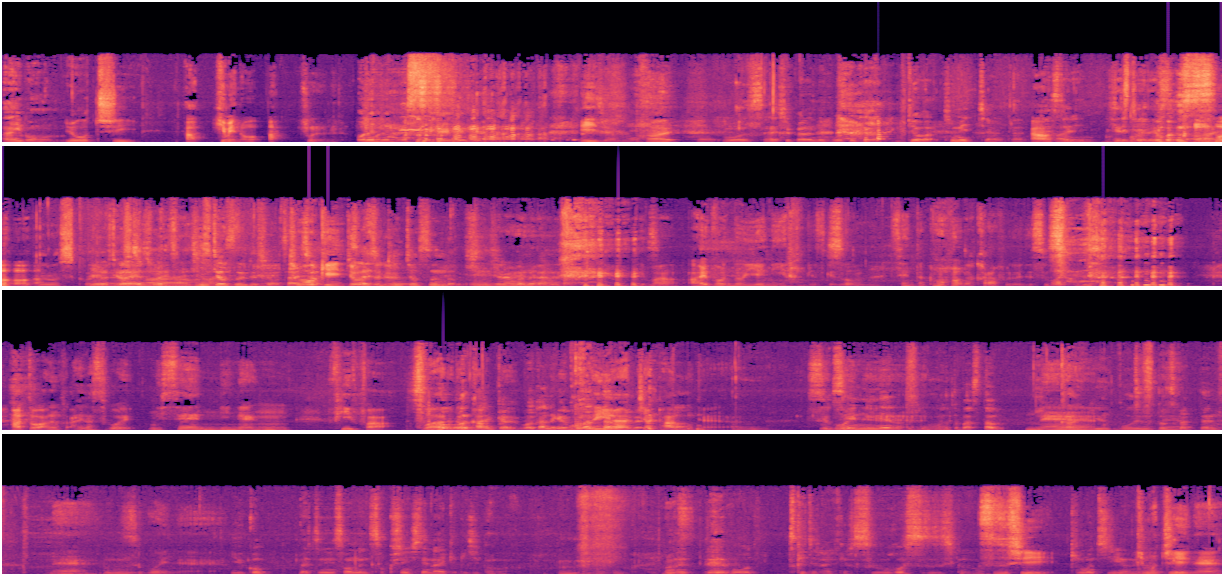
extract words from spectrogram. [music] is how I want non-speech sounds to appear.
アイボン幼稚あ姫の？あそうだよね。お願いしますいいじゃんもう。はい。もう最初からね冒頭から今日は姫ちゃんがあゲストにゲストで来てくれます。はい。よろしくお願いしよろしくお願いしまます。緊張するでしょ？最初。超緊張する。最初緊張すんの信じられない今アイボンの家にいるんですけど洗濯物がカラフルですごい。[laughs] あとあのあれがすごい。2002年 FIFA ワールドカッなんかわプかんないけどコリアジャンパンみたいな。すごい2002年ねの時にもらったバスタオル。日韓友好でずっとすね。使ってんのね。うん。すごいね有効別にそんなに促進してないけど自分は。うん。今冷房つけてないけどすごい涼しくない？涼しい。気持ちいいよね。気持ちいいね、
